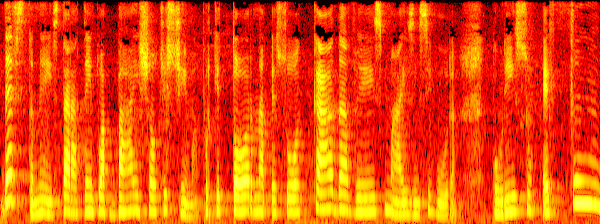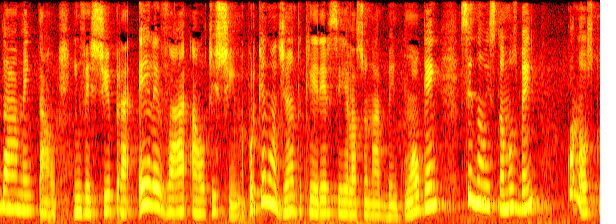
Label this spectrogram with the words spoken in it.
Deve-se também estar atento à baixa autoestima, porque torna a pessoa cada vez mais insegura. Por isso, é fundamental investir para elevar a autoestima, porque não adianta querer se relacionar bem com alguém se não estamos bem conosco,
